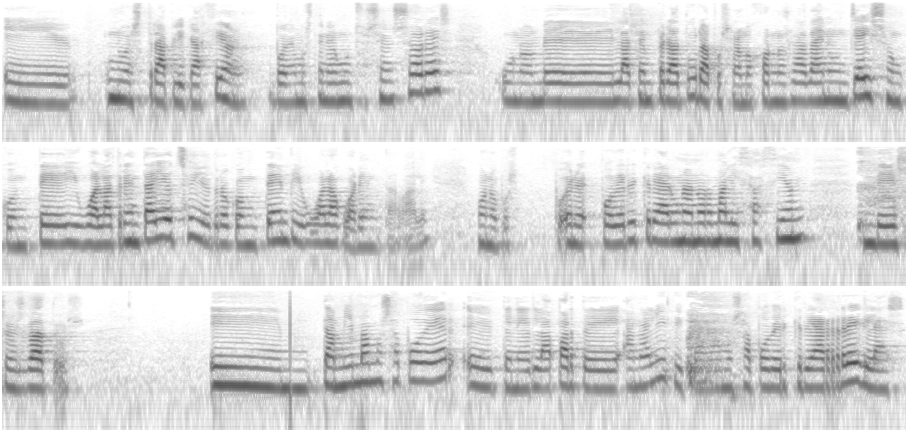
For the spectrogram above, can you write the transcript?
eh, nuestra aplicación. Podemos tener muchos sensores, uno en la temperatura, pues a lo mejor nos la da en un JSON con T igual a 38 y otro con temp igual a 40, ¿vale? Bueno, pues poder crear una normalización de esos datos. Eh, también vamos a poder eh, tener la parte analítica, vamos a poder crear reglas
